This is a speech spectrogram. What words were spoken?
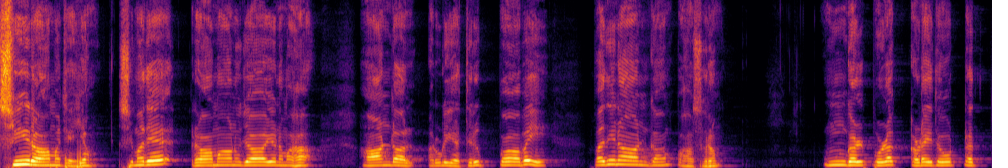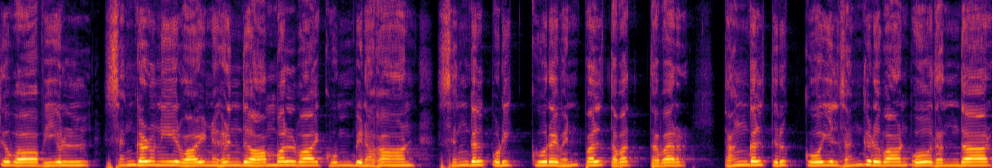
ஸ்ரீராம ஜெயம் ஸ்ரீமதே ராமானுஜாய நமகா ஆண்டாள் அருளிய திருப்பாவை பதினான்காம் பாசுரம். உங்கள் புழக்கடை தோட்டத்து வாவியுள் செங்கழுநீர் வாய் நிகழ்ந்து ஆம்பல் வாய் கும்பினகான் செங்கல் பொடிக்கூரை வெண்பல் தவத்தவர் தங்கள் திருக்கோயில் சங்கிடுவான் போதந்தார்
